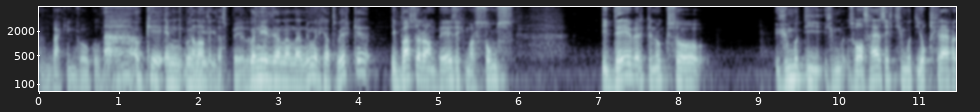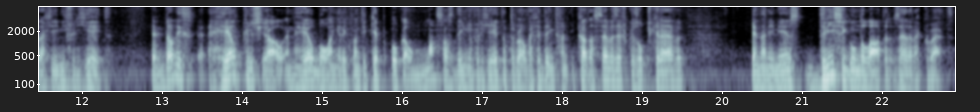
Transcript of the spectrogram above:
een backing vocal. van, Ah, Oké, en dan wanneer, laat ik dat spelen. wanneer je dan aan dat nummer gaat werken... Ik was eraan bezig, maar soms... Ideeën werken ook zo... Je moet die, je zoals hij zegt, je moet die opschrijven dat je die niet vergeet. En dat is heel cruciaal en heel belangrijk, want ik heb ook al massa's dingen vergeten, terwijl dat je denkt van, ik ga dat zelfs even opschrijven. En dan ineens, drie seconden later, zijn dat kwijt.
